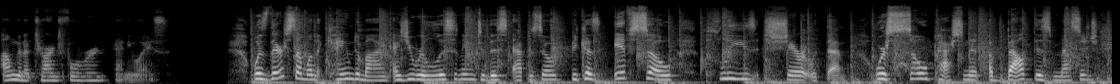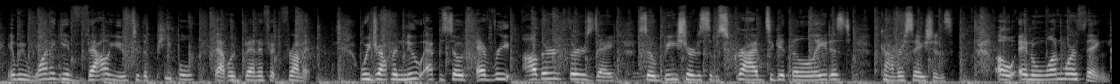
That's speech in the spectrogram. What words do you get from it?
I'm going to charge forward anyways. Was there someone that came to mind as you were listening to this episode? Because if so, please share it with them. We're so passionate about this message and we want to give value to the people that would benefit from it. We drop a new episode every other Thursday, so be sure to subscribe to get the latest conversations. Oh, and one more thing.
